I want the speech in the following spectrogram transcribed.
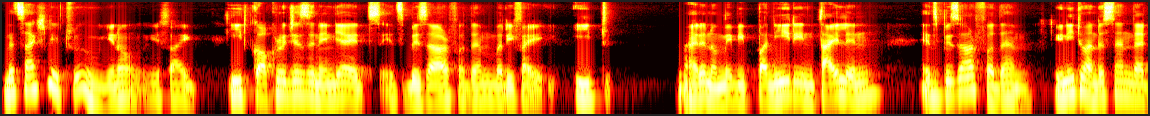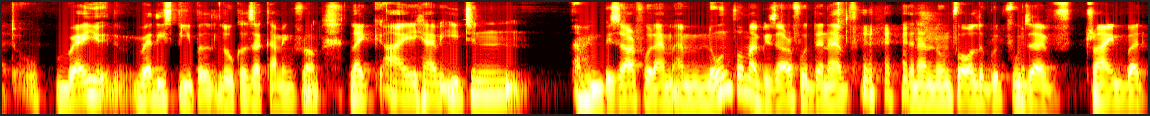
That's actually true. You know, if I eat cockroaches in India, it's it's bizarre for them. But if I eat, I don't know, maybe paneer in Thailand, it's bizarre for them. You need to understand that where you where these people locals are coming from. Like I have eaten. I mean, bizarre food. I'm I'm known for my bizarre food. Then I've then I'm known for all the good foods I've tried. But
